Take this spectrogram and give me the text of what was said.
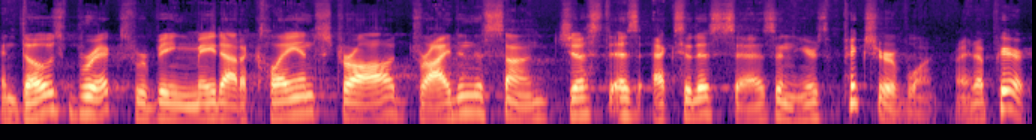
And those bricks were being made out of clay and straw, dried in the sun, just as Exodus says. And here's a picture of one right up here.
